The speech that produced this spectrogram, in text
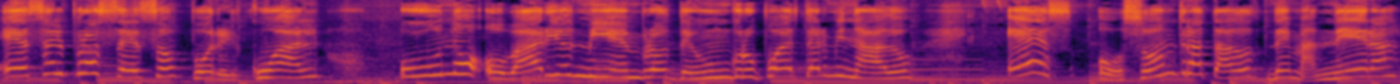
es el proceso por el cual uno o varios miembros de un grupo determinado es o son tratados de manera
